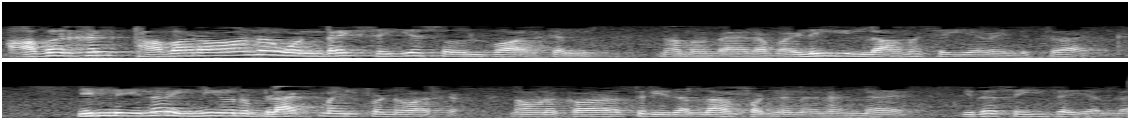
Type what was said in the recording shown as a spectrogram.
அவர்கள் தவறான ஒன்றை செய்ய சொல்வார்கள். நம்ம வேற வழி இல்லாம செய்ய வேண்டியதா இருக்கு. இல்லைன்னா இனி ஒரு பிளாக்மெயில் பண்ணுவார்கள். நான் உனக்கு காலத்தில் இதெல்லாம் பண்ணனல்ல இதை செய்தையல்ல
